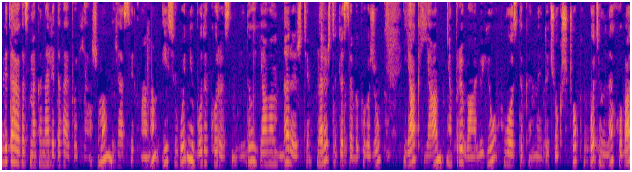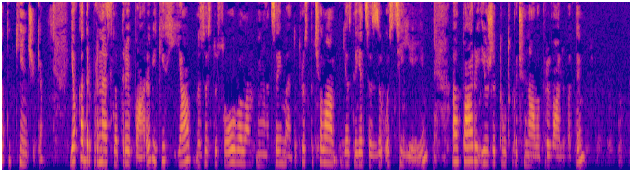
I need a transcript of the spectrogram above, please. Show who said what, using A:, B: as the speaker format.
A: Вітаю вас на каналі Давай пов'яжемо. Я Світлана, і сьогодні буде корисне відео. Я вам нарешті, нарешті для себе покажу, як я привалюю хвостики ниточок, щоб потім не ховати кінчики. Я в кадр принесла три пари, в яких я застосовувала цей метод. Розпочала, я здається, з ось цієї пари, і вже тут починала привалювати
